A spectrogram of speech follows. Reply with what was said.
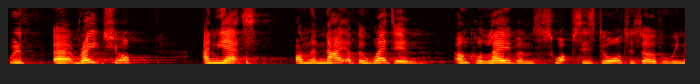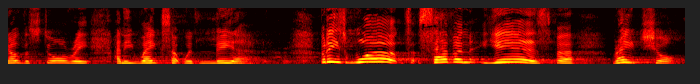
with uh, Rachel. And yet, on the night of the wedding, Uncle Laban swaps his daughters over. We know the story, and he wakes up with Leah. But he's worked seven years for Rachel.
